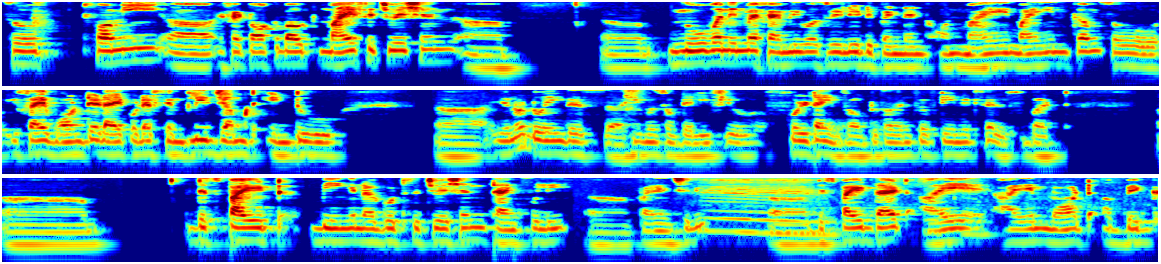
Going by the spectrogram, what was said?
So for me uh, if i talk about my situation uh, uh, no one in my family was really dependent on my my income. So if i wanted i could have simply jumped into uh, you know doing this uh, humans of delhi full time from 2015 itself. But despite being in a good situation thankfully uh, financially uh, Hmm. despite that i Okay. i am not a big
